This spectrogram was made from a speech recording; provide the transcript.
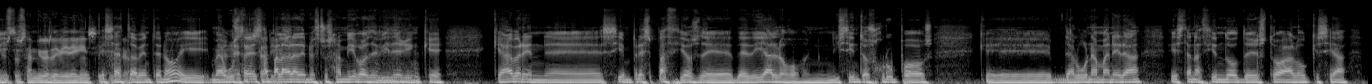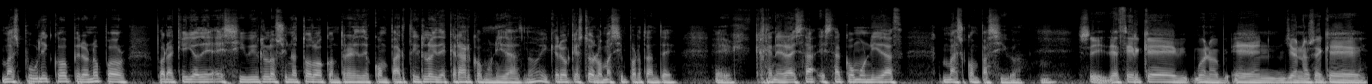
nuestros amigos de Videgin. sí, Exactamente, ¿no? Y me gusta esa palabra de nuestros amigos de Videgin que, que abren eh, siempre espacios de, diálogo en distintos grupos que de alguna manera están haciendo de esto algo que sea más público, pero no por, por aquello de exhibirlo, sino todo lo contrario, de compartirlo y de crear comunidad, ¿no? Y creo que esto es lo más importante, eh, generar esta, esta comunidad más compasiva. Sí, decir que, bueno, yo no sé qué,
